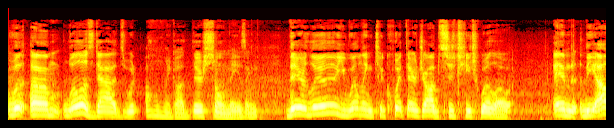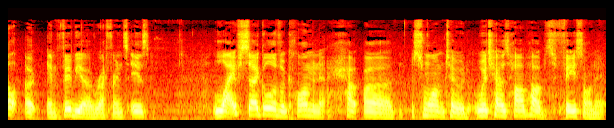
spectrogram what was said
Um, Willow's dads would. Oh my god, they're so amazing. They're literally willing to quit their jobs to teach Willow, and the al- uh, amphibia reference is life cycle of a common uh, swamp toad, which has Hop Pop's face on it.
